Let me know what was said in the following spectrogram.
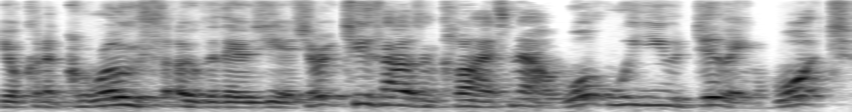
your kind of growth over those years. You're at 2,000 clients now. What were you doing? What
